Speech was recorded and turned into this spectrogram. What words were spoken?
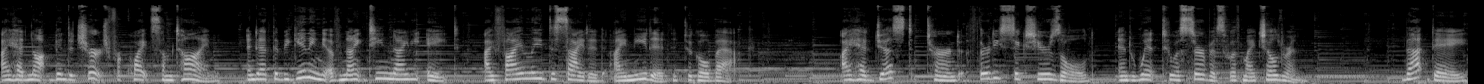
I had not been to church for quite some time, and at the beginning of 1998, I finally decided I needed to go back. I had just turned 36 years old and went to a service with my children. That day,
